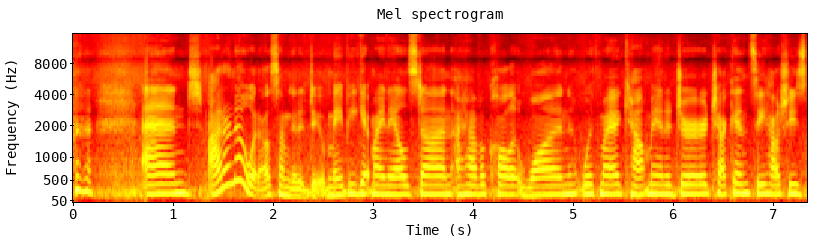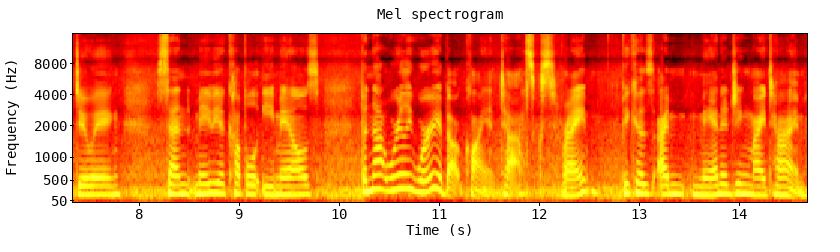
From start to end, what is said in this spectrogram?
and I don't know what else I'm going to do. Maybe get my nails done. I have a call at 1 with my account manager, check in, see how she's doing, send maybe a couple emails, but not really worry about client tasks, right? Because I'm managing my time.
